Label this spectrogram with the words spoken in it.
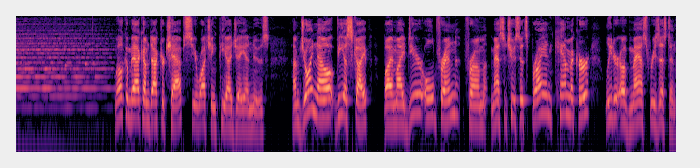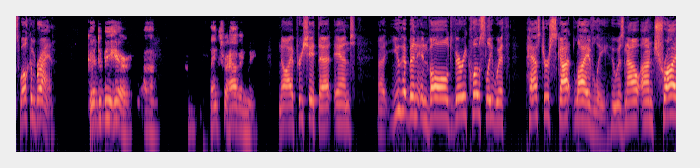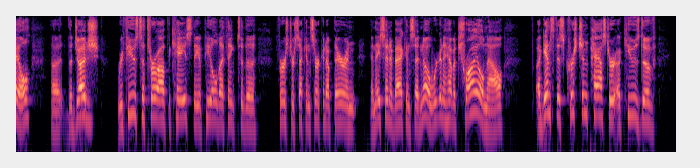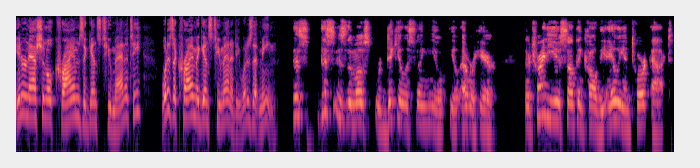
Welcome back. I'm Dr. Chaps. You're watching PIJN News. I'm joined now via Skype by my dear old friend from Massachusetts, Brian Camenker, leader of Mass Resistance. Welcome, Brian. Good to be here. Uh, thanks for having me. No, I appreciate that. And uh, you have been involved very closely with Pastor Scott Lively, who is now on trial. Uh, the judge refused to throw out the case. They appealed, I think, to the First or Second Circuit up there, and, and they sent it back and said, no, we're going to have a trial now against this Christian pastor accused of international crimes against humanity. What is a crime against humanity? What does that mean? This this is the most ridiculous thing you'll you'll ever hear. They're trying to use something called the Alien Tort Act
